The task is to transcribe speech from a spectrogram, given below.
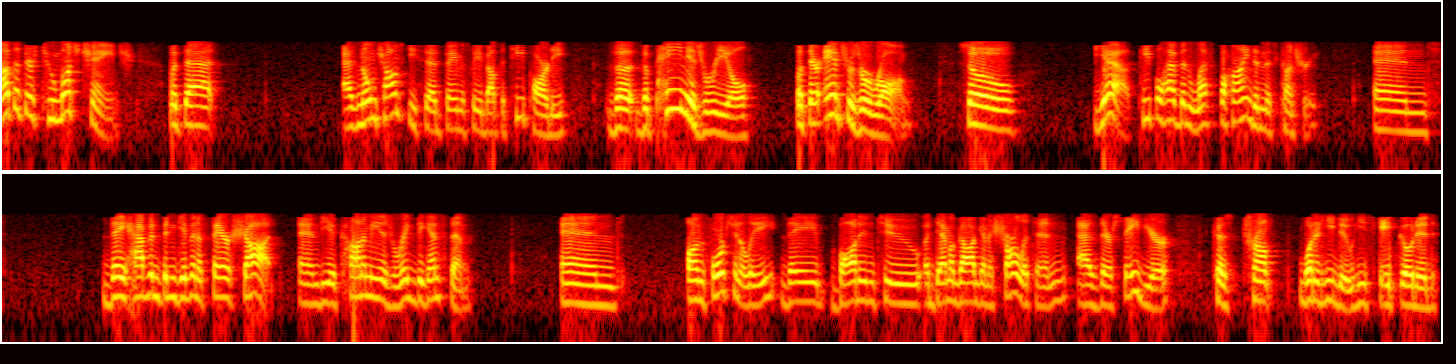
Not that there's too much change, but that, as Noam Chomsky said famously about the Tea Party, the, the pain is real, but their answers are wrong. So, yeah, people have been left behind in this country, and they haven't been given a fair shot, and the economy is rigged against them. And unfortunately, they bought into a demagogue and a charlatan as their savior because Trump what did he do? He scapegoated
